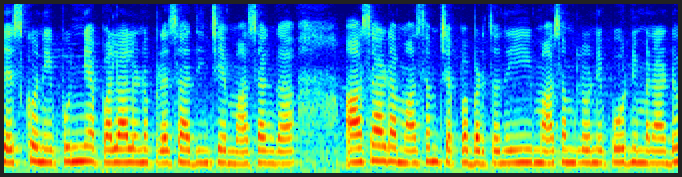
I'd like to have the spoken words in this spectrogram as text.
చేసుకొని పుణ్య ఫలాలను ప్రసాదించే మాసంగా ఆషాఢ మాసం చెప్పబడుతుంది. ఈ మాసంలోని పూర్ణిమ నాడు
